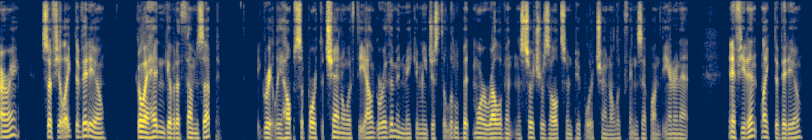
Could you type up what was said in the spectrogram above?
All right. So if you liked the video, go ahead and give it a thumbs up. It greatly helps support the channel with the algorithm and making me just a little bit more relevant in the search results when people are trying to look things up on the internet. And if you didn't like the video,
